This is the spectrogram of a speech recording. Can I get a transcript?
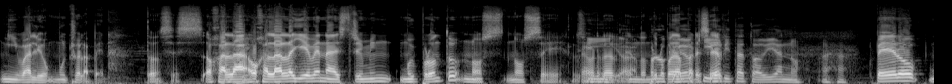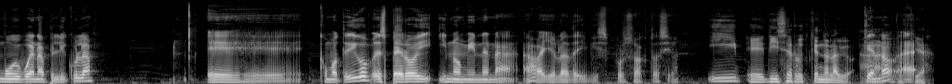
Y valió mucho la pena. Entonces, ojalá, ojalá la lleven a streaming muy pronto. No, no sé, la verdad, en dónde puede aparecer. ahorita todavía no. Ajá. Pero muy buena película. Eh, como te digo, espero y, nominen a, Viola Davis por su actuación. Y eh, dice Ruth que no la vio. Que no. Pues ah.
